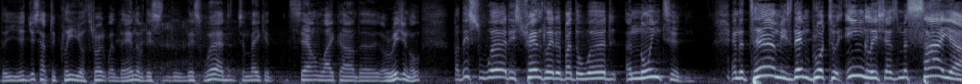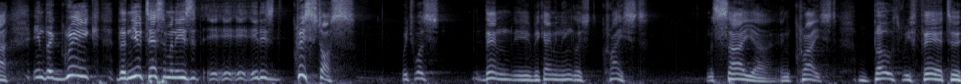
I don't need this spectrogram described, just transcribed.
you just have to clear your throat at the end of this, this word to make it sound like uh, the original. But this word is translated by the word anointed. And the term is then brought to English as Messiah. In the Greek, the New Testament is it, it is Christos, which was then became in English Christ. Messiah and Christ both refer to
